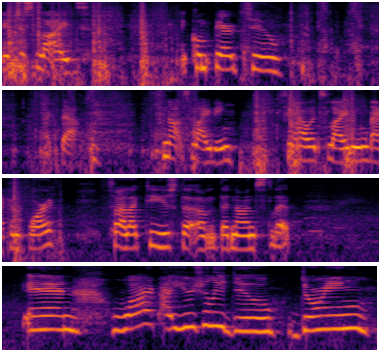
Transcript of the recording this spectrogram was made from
it just slides compared to like that It's not sliding see how it's sliding back and forth so I like to use the um, the non-slip and what I usually do during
